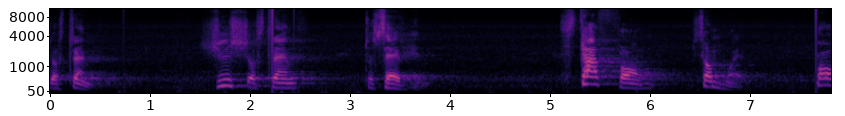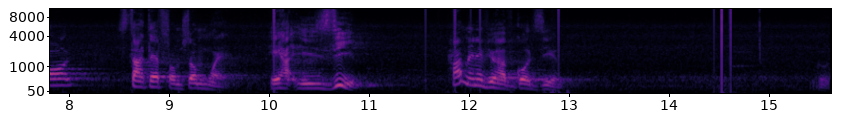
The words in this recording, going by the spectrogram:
your strength, use your strength to serve Him. Start from somewhere. Paul started from somewhere. He had his zeal How many of you have God's zeal? Good.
